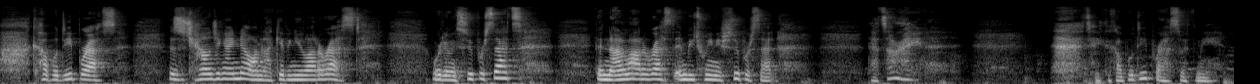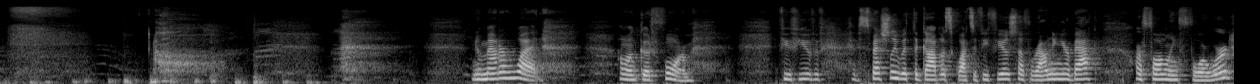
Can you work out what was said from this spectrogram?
A couple deep breaths. This is challenging, I know. I'm not giving you a lot of rest. We're doing supersets, then not a lot of rest in between each superset. That's all right. Take a couple deep breaths with me. No matter what, I want good form. If you, especially with the goblet squats, if you feel yourself rounding your back or falling forward,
